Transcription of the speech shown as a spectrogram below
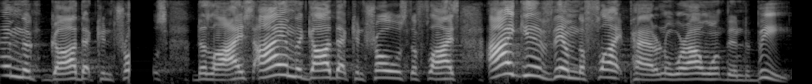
I am the God that controls the lice. I am the God that controls the flies. I give them the flight pattern of where I want them to be.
